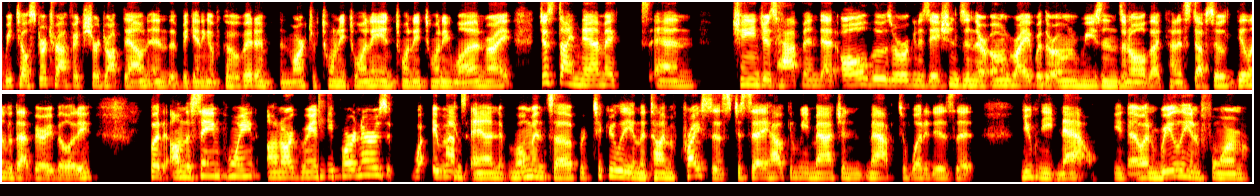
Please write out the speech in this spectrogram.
retail store traffic sure dropped down in the beginning of COVID and in March of 2020 and 2021, right? Just dynamics and changes happened at all those organizations in their own right with their own reasons and all that kind of stuff. So dealing with that variability. But on the same point, on our grantee partners, it was and moments of, particularly in the time of crisis, to say how can we match and map to what it is that you need now, you know, and really inform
